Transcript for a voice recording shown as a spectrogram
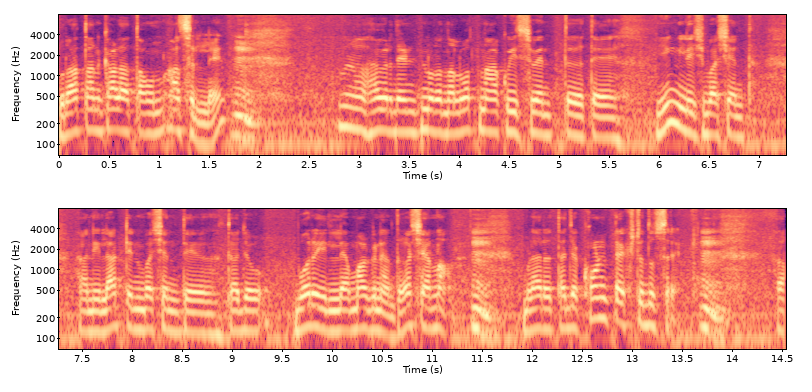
पुरातन काळांत हांव आसले सावरद एंटनूर नल्वत नाल्क इसवेंत ते इंग्लीश भाशेंत ಅನಿಲಾ ತಿನ್ಬಶಂತೆ ತಾಜೋ ಬೋರೆ ಇಲ್ಲೆ ಮಗ್ನ ದಶನ ಮ್ನಾರ ತಾಜಾ ಕಾನ್ಟೆಕ್ಸ್ಟ್ ದೂಸರೆ ಆ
